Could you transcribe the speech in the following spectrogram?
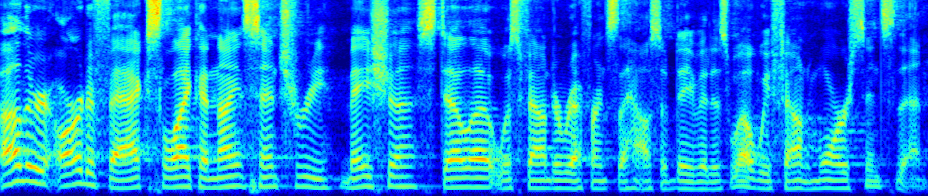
other artifacts like a 9th century Mesha stela was found to reference the house of David as well. We found more since then,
